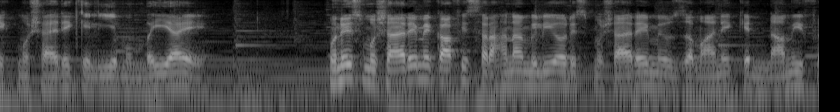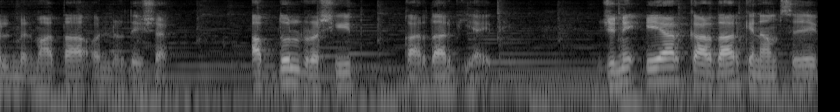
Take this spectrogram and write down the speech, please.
एक मुशायरे के लिए मुंबई आए। उन्हें इस मुशायरे में काफ़ी सराहना मिली और इस मुशायरे में उस जमाने के नामी फ़िल्म निर्माता और निर्देशक अब्दुल रशीद कारदार भी आए थे। जिन्हें ए आर कारदार के नाम से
